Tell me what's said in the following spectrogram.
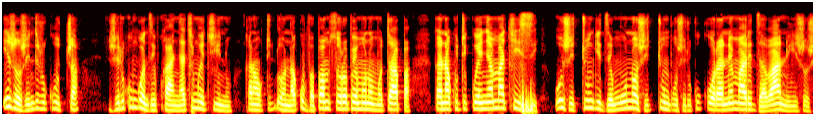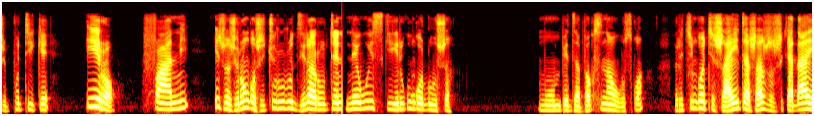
Izvozvi ndiri kutsva. Zviri kungonzi pwanya chimwe chinhu kana kuti donha kubva pamusoro pemonomotapa kana kuti kwenya machisi uzvitungidze muno zvitumbu zviri kukora nemari dzavanhu izvo zviputike. Iro fani izvo zvirongo zvichururudzira rute newiski iri kungodusva mombe dzabva kusina uswa richingoti zvaita zvazvo zvikadai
